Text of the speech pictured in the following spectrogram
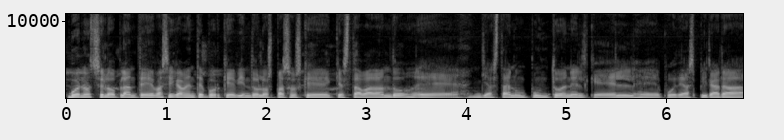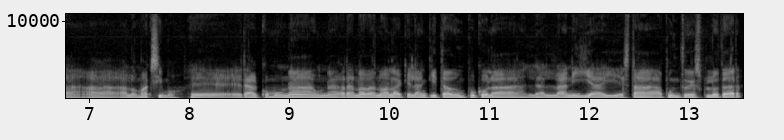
Bueno, se lo planteé básicamente porque viendo los pasos que, que estaba dando, eh, ya está en un punto en el que él eh, puede aspirar a, a, a lo máximo. Eh, era como una, una, granada ¿no? a la que le han quitado un poco la, la, la anilla y está a punto de explotar.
